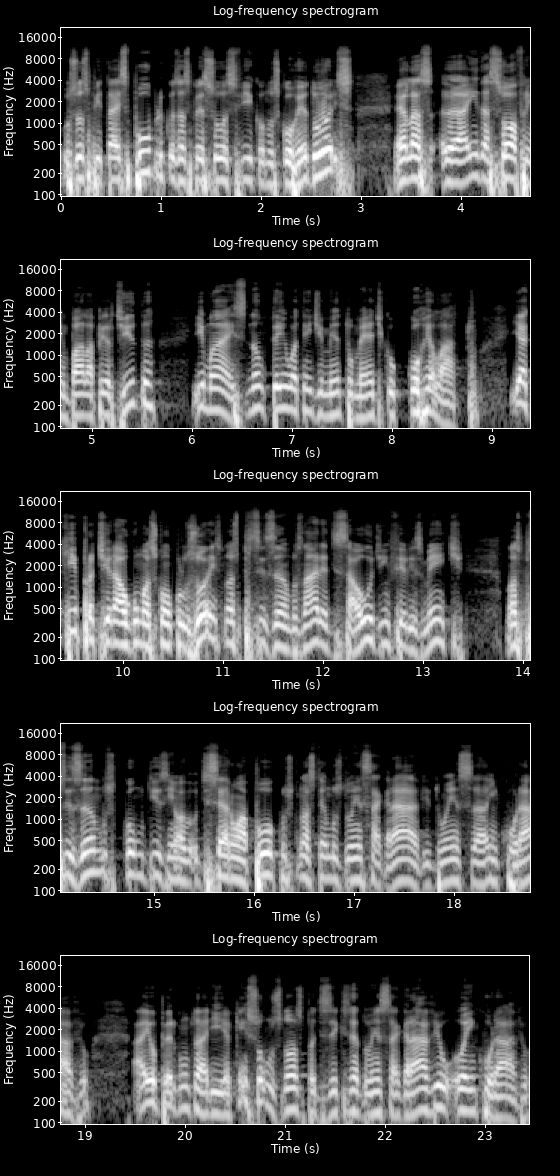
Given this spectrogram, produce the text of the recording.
os hospitais públicos, as pessoas ficam nos corredores, elas eh, ainda sofrem bala perdida, e mais, não tem o atendimento médico correlato. E aqui, para tirar algumas conclusões, nós precisamos, na área de saúde, infelizmente, nós precisamos, como dizem, disseram há poucos, que nós temos doença grave, doença incurável. Aí eu perguntaria, quem somos nós para dizer que isso é doença grave ou é incurável?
